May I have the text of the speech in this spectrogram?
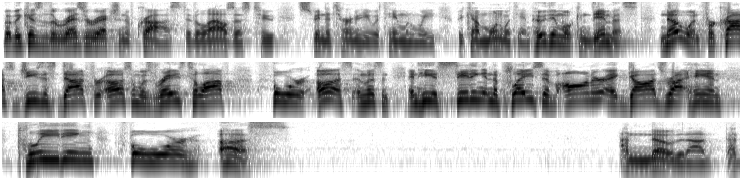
But because of the resurrection of Christ, it allows us to spend eternity with Him when we become one with Him. Who then will condemn us? No one. For Christ Jesus died for us and was raised to life for us. And listen, and He is sitting in the place of honor at God's right hand, pleading for us. I know that I, I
